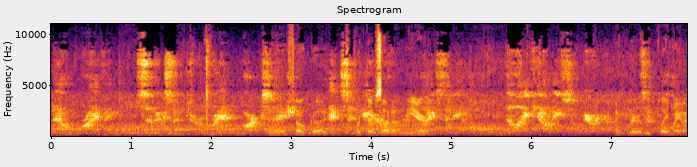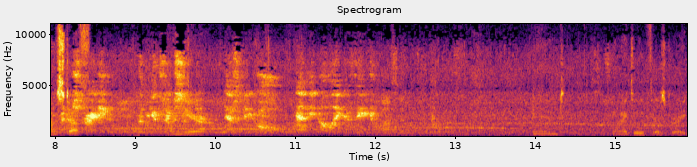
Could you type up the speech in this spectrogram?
Now arriving, Civic Center, and it felt good. Put those out on the air. I rarely play my own stuff on the air. And when I do, it feels great.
